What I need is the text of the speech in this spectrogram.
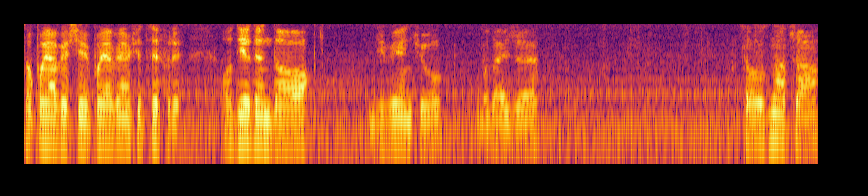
to pojawia się, pojawiają się cyfry. Od 1 do 9 bodajże co oznacza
